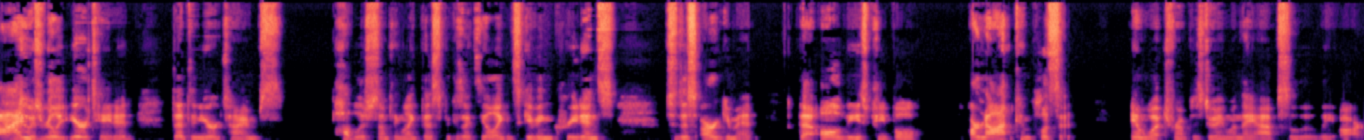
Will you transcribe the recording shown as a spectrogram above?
I was really irritated that the New York Times published something like this because I feel like it's giving credence to this argument that all of these people are not complicit in what Trump is doing when they absolutely are.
